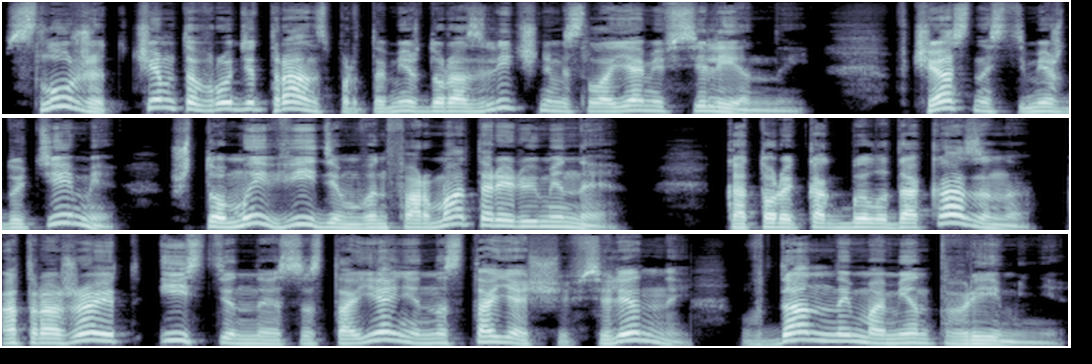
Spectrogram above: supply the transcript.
служит чем-то вроде транспорта между различными слоями Вселенной. В частности, между теми, что мы видим в информаторе Рюмине, который, как было доказано, отражает истинное состояние настоящей Вселенной в данный момент времени.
